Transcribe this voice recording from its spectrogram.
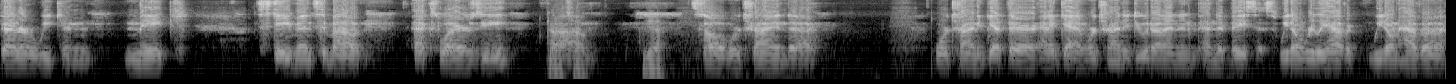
better we can make statements about X, Y, or Z. Gotcha. Um, Yeah. So we're trying to we're trying to get there, and again, we're trying to do it on an independent basis. We don't really have a we don't have a,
